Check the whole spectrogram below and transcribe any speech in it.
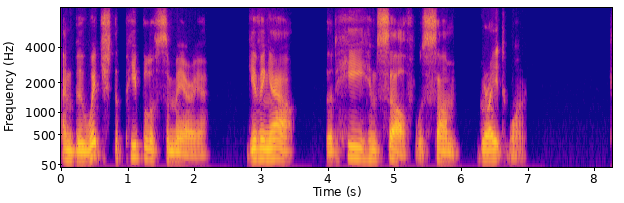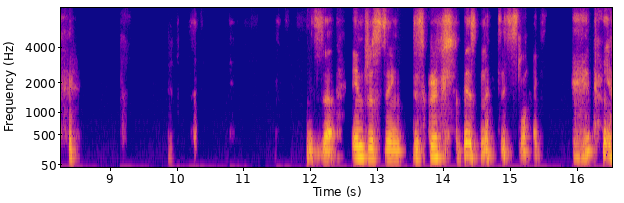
and bewitched the people of Samaria, giving out that he himself was some great one. It's an interesting description, isn't it? It's like,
